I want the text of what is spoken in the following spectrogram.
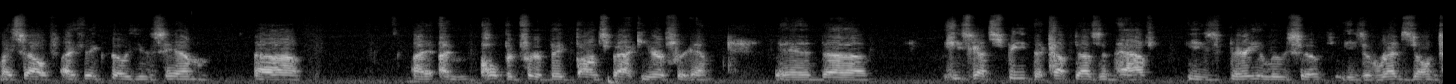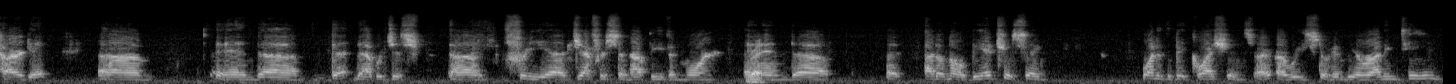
myself. I think they'll use him. Uh, I, I'm hoping for a big bounce back year for him, and uh, he's got speed that Kupp doesn't have. He's very elusive. He's a red zone target, um, and uh, that that would just uh, free uh, Jefferson up even more. Right. And uh, but I don't know. It'll be interesting. One of the big questions: Are, are we still going to be a running team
